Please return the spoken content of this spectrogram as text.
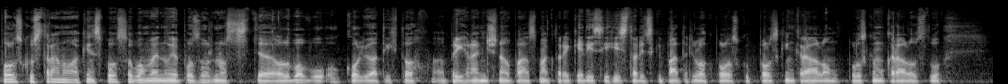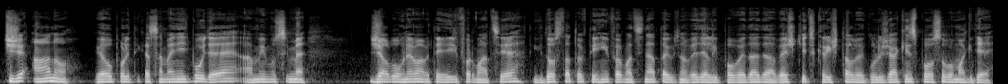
polskú stranu, akým spôsobom venuje pozornosť e, Lvovu, okoliu a týchto e, prihraničného pásma, ktoré kedysi historicky patrilo k Polsku, k polským kráľom, k polskému kráľovstvu. Čiže áno, geopolitika sa meniť bude a my musíme, žiaľ Bohu, nemáme tie informácie, tých dostatok tých informácií na to, aby sme vedeli povedať a veštiť z kryštálovej guli, že akým spôsobom a kde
